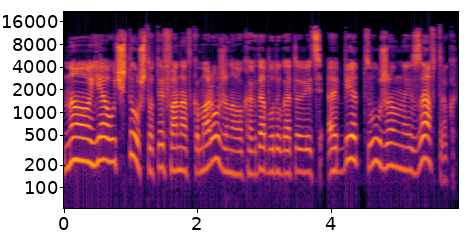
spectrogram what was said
Но я учту, что ты фанатка мороженого, когда буду готовить обед, ужин и завтрак,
